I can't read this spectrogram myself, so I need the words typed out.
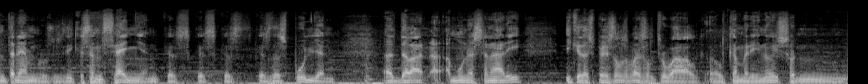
entenem-nos, és a dir, que s'ensenyen, que, es, que, es, que, es, que es despullen eh, davant, un escenari i que després els vas al trobar al, al camerino i són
